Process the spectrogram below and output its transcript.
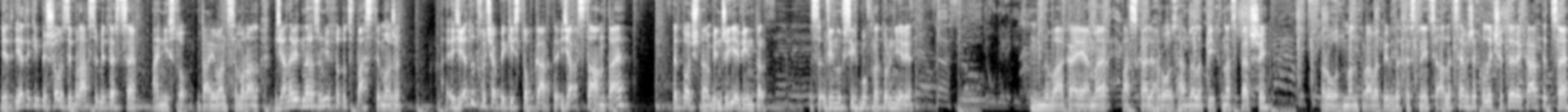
Я, я таки пішов, зібрав собі теж це. А, ні, стоп. Да, Іван Саморано. Я навіть не розумію, хто тут впасти може. Є тут хоча б якісь топ-карти? Я б стам, та? Це точно, він же є Вінтер. Він у всіх був на турнірі. 2 КМ, Паскаль Гроз, Габела Пік. У нас перший. Родман, права півзахисниця. Але це вже коли 4 карти, це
